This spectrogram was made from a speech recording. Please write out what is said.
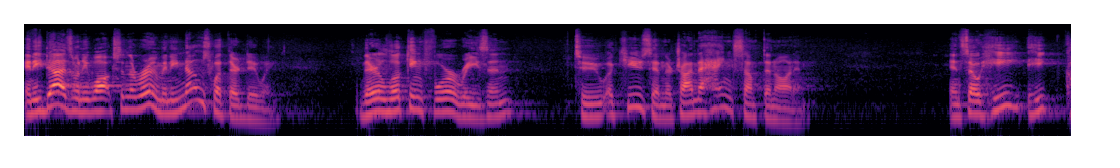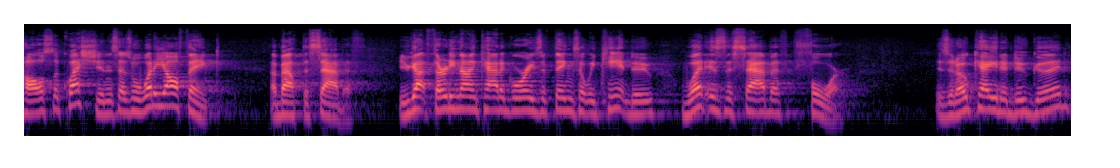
And he does when he walks in the room, and he knows what they're doing. They're looking for a reason to accuse him. They're trying to hang something on him. And so he, he calls the question and says, Well, what do y'all think about the Sabbath? You've got 39 categories of things that we can't do. What is the Sabbath for? Is it okay to do good?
